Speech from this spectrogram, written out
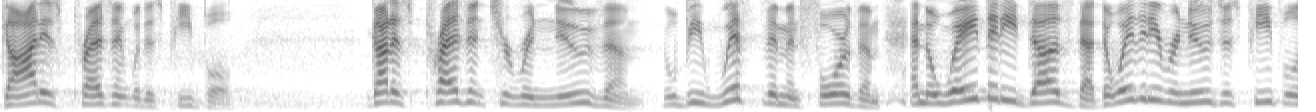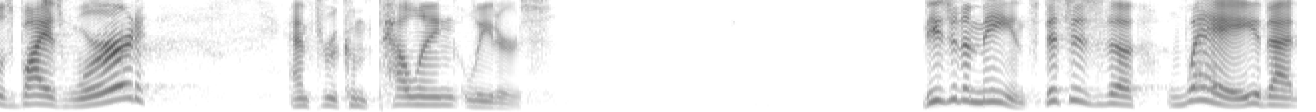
God is present with his people. God is present to renew them. He will be with them and for them. And the way that he does that, the way that he renews his people is by his word and through compelling leaders. These are the means. This is the way that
